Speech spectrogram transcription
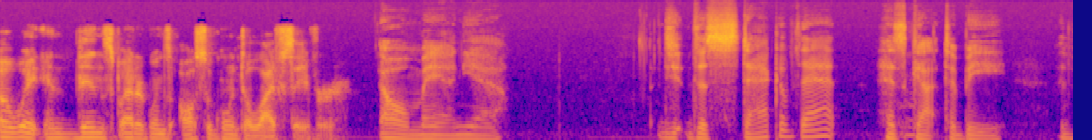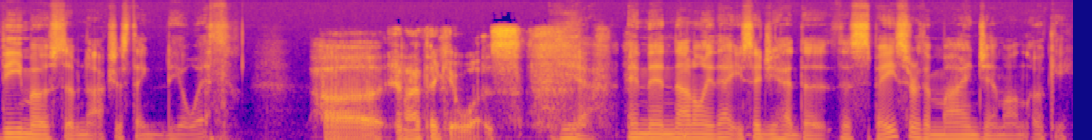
Oh, wait. And then Spider Gwen's also going to lifesaver. Oh man, yeah. The stack of that has got to be the most obnoxious thing to deal with. Uh, and I think it was. Yeah. And then not only that, you said you had the the space or the mind gem on Loki.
